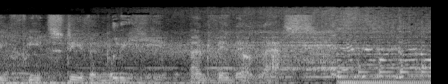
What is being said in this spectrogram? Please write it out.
feat Stephen Lee and Vinda Less。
